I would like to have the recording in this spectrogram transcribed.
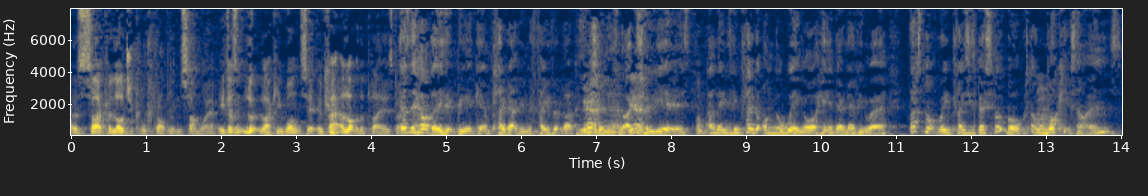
a, a psychological problem somewhere. He doesn't look like he wants it. In fact, a lot of the players don't. Doesn't help though, is it, being, getting played out of your favourite like, position Yeah, for like yeah. two years? I mean, he's been played on the wing or here, there, and everywhere. That's not where he plays his best football. It's not Mm. rocket science.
